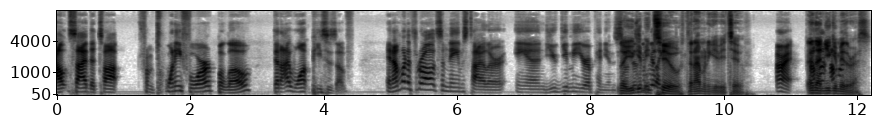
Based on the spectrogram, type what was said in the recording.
outside the top from 24 below that i want pieces of and i'm going to throw out some names tyler and you give me your opinions no you give me like, two then I'm going to give you two all right and I'm then gonna- you give I'm me gonna- the rest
